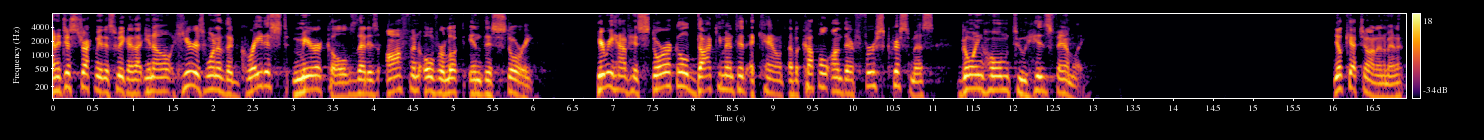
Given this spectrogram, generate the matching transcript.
And it just struck me this week. I thought, you know, here is one of the greatest miracles that is often overlooked in this story. Here we have historical documented account of a couple on their first Christmas going home to his family. You'll catch on in a minute.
